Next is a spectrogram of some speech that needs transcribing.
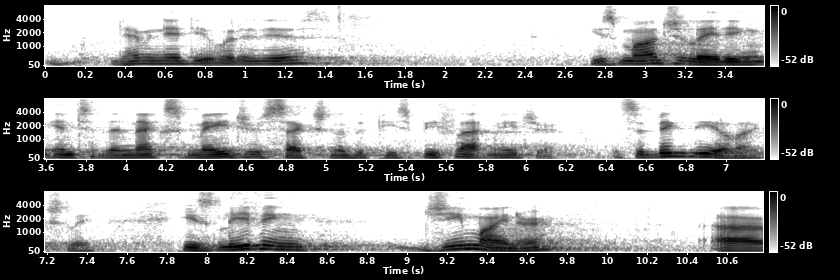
Do you have any idea what it is? He's modulating into the next major section of the piece, B flat major. It's a big deal, actually. He's leaving G minor uh,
